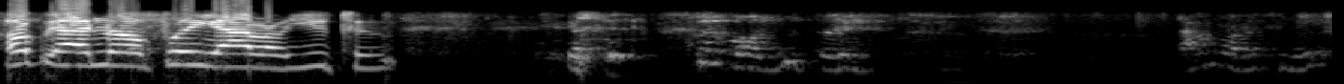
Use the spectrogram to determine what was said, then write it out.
Hope y'all know I'm putting y'all on YouTube. Put on YouTube. I don't want to see it.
